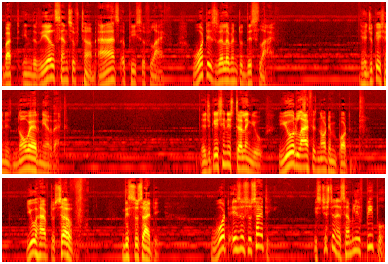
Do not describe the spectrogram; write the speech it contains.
But in the real sense of term, as a piece of life, what is relevant to this life? The education is nowhere near that. Education is telling you, your life is not important. You have to serve this society. What is a society? It's just an assembly of people.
